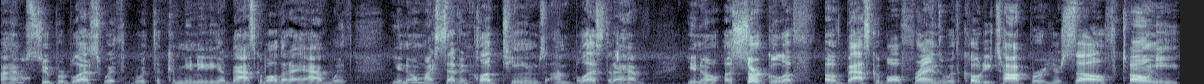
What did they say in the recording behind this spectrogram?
I, am super blessed with with the community of basketball that I have with, you know, my seven club teams. I'm blessed that I have, you know, a circle of of basketball friends with Cody Topper, yourself, Tony,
